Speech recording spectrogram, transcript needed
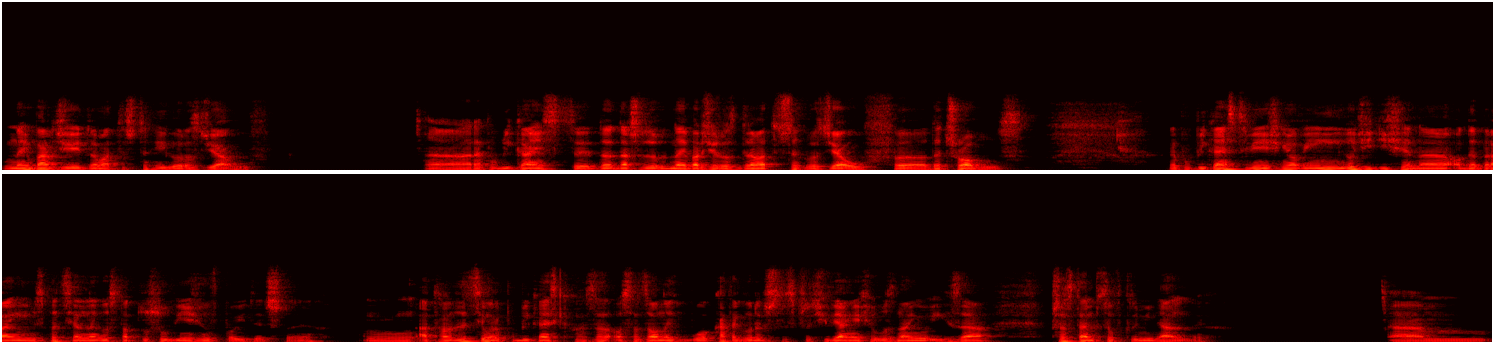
najbardziej dramatycznych jego rozdziałów. E, republikańscy, do, znaczy do najbardziej dramatycznych rozdziałów e, The Troubles. Republikańscy więźniowie nie godzili się na odebranie im specjalnego statusu więźniów politycznych, mm, a tradycją republikańskich osadzonych było kategoryczne sprzeciwianie się uznaniu ich za przestępców kryminalnych. Um,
